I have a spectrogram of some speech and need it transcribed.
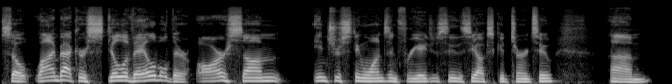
So linebackers still available. There are some interesting ones in free agency the Seahawks could turn to. Um,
